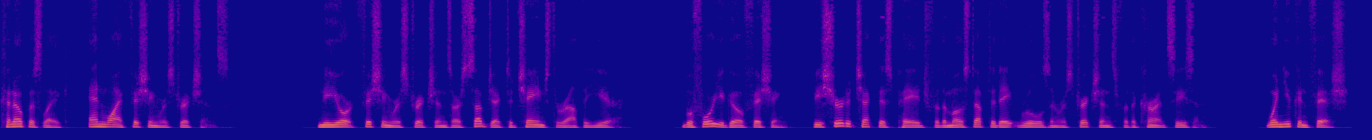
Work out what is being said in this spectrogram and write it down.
Canopus Lake, NY fishing restrictions. New York fishing restrictions are subject to change throughout the year. Before you go fishing, be sure to check this page for the most up to date rules and restrictions for the current season. When you can fish,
